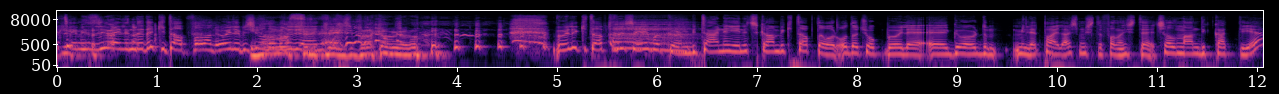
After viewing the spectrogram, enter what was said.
okuyor. temizliyor elinde de kitap falan öyle bir şey İnanılmaz olabilir yani. sürükleyici bırakamıyorum. Böyle kitapçıda şeye bakıyorum. Bir tane yeni çıkan bir kitap da var. O da çok böyle e, gördüm. Millet paylaşmıştı falan işte çalınan dikkat diye.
